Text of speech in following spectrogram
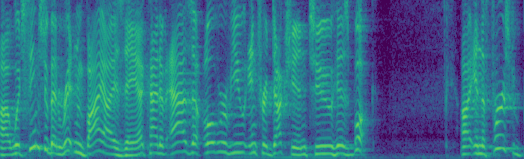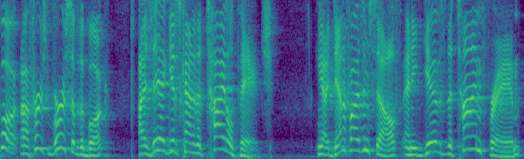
uh, which seems to have been written by Isaiah kind of as an overview introduction to his book. Uh, in the first book, uh, first verse of the book, Isaiah gives kind of the title page. He identifies himself and he gives the time frame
